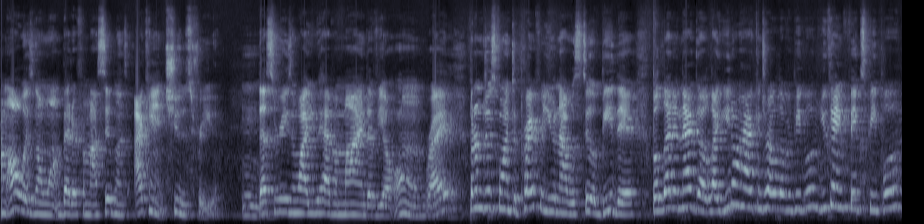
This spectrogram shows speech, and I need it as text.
I'm always going to want better for my siblings. I can't choose for you. Mm. That's the reason why you have a mind of your own, right? But I'm just going to pray for you and I will still be there. But letting that go, like you don't have control over people. You can't fix people.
